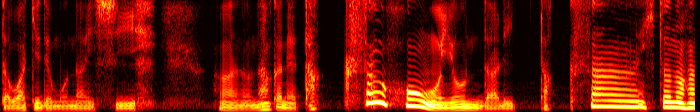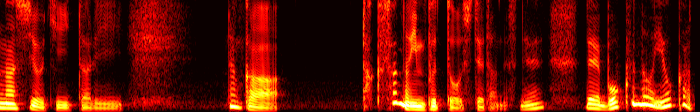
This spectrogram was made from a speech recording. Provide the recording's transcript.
たわけでもないし あのなんかねたくさん本を読んだりたくさん人の話を聞いたりなんかたくさんのインプットをしてたんですね。で僕の良かっ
